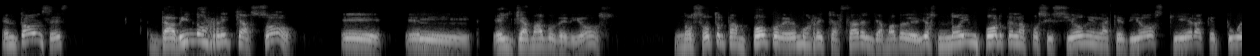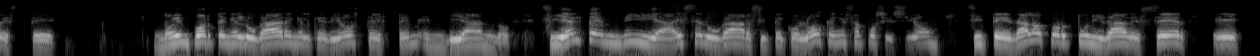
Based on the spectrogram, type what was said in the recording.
Entonces, David no rechazó eh, el, llamado de Dios. Nosotros tampoco debemos rechazar el llamado de Dios. No importa en la posición en la que Dios quiera que tú estés. No importa en el lugar en el que Dios te esté enviando. Si Él te envía a ese lugar, si te coloca en esa posición, si te da la oportunidad de ser eh,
